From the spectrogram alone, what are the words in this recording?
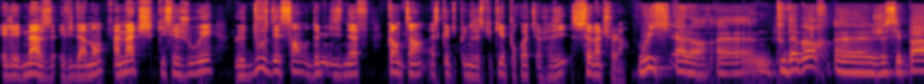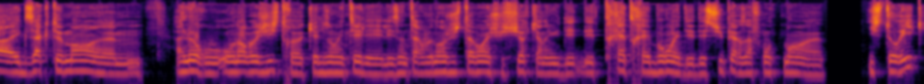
et les Mavs, évidemment. Un match qui s'est joué le 12 décembre 2019. Quentin, est-ce que tu peux nous expliquer pourquoi tu as choisi ce match-là? Oui, alors, euh, tout d'abord, euh, je ne sais pas exactement euh, à l'heure où on enregistre quels ont été les, intervenants juste avant, et je suis sûr qu'il y en a eu des, très très bons et des, des super affrontements historique.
